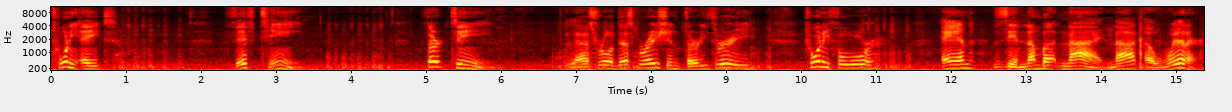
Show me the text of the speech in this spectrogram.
28. 15. 13. Last row of desperation, 33. 24. And the number 9. Not a winner.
